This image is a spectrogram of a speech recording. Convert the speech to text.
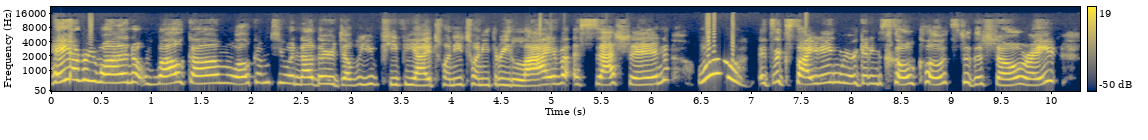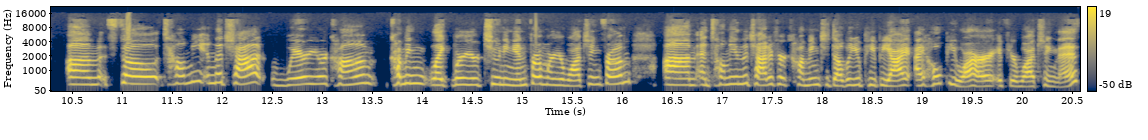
Hey everyone, welcome. Welcome to another WPPI 2023 live session. Woo! It's exciting. We are getting so close to the show, right? Um, so tell me in the chat where you're com- coming, like where you're tuning in from, where you're watching from. Um, and tell me in the chat if you're coming to WPPI. I hope you are if you're watching this.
